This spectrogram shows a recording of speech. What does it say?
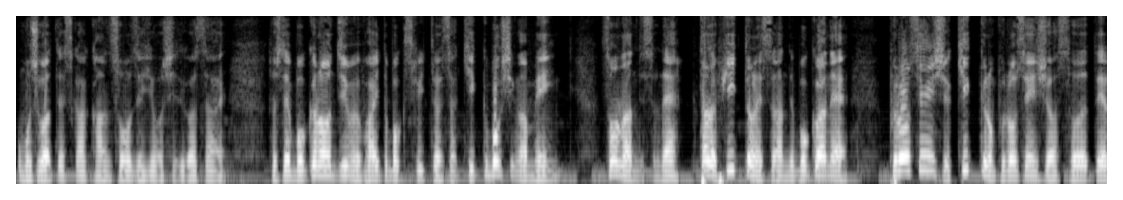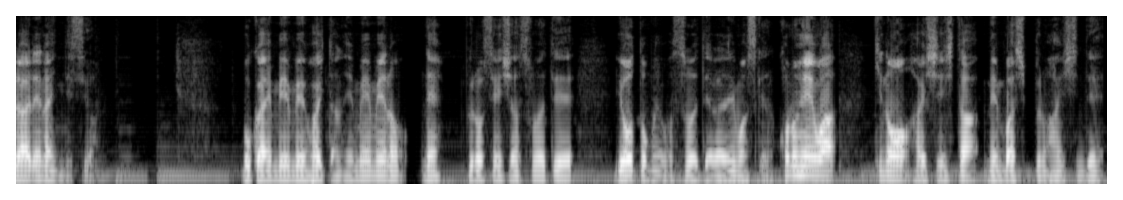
面白かったですか？感想をぜひ教えてください。そして僕のジム、ファイトボックスフィットネスはキックボクシングがメイン。そうなんですよね。ただフィットネスなんで僕はね、プロ選手、キックのプロ選手は育てられないんですよ。僕は MMA ファイターの MMA のね、プロ選手は育てようと思えば育てられますけど、この辺は昨日配信したメンバーシップの配信で、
